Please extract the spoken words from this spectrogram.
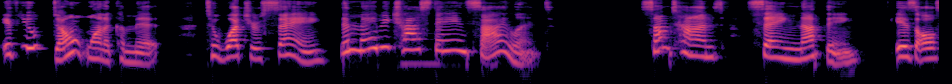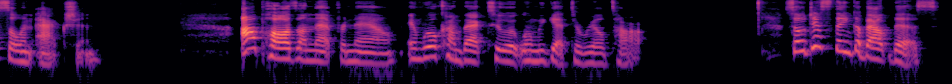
If you don't want to commit, to what you're saying, then maybe try mm-hmm. staying silent. Sometimes saying nothing is also an action. I'll pause on that for now and we'll come back to it when we get to real talk. So just think about this.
